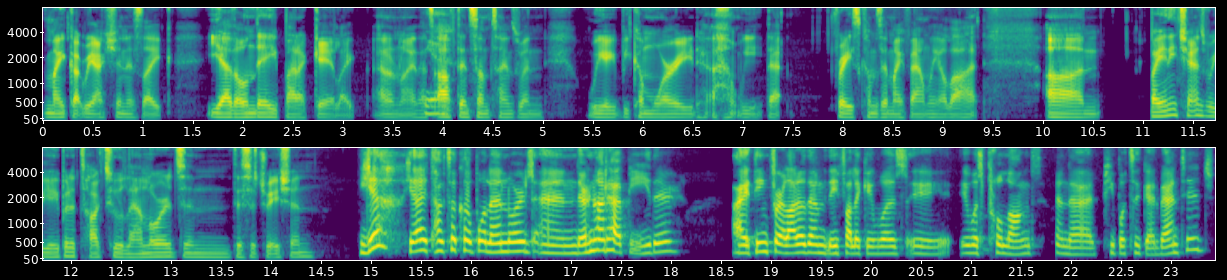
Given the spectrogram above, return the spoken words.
My gut reaction is like, yeah, donde para qué? Like, I don't know. That's yeah. often sometimes when we become worried. Uh, we that phrase comes in my family a lot. Um, by any chance, were you able to talk to landlords in this situation? Yeah, yeah, I talked to a couple landlords, and they're not happy either. I think for a lot of them, they felt like it was a, it was prolonged and that people took advantage.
